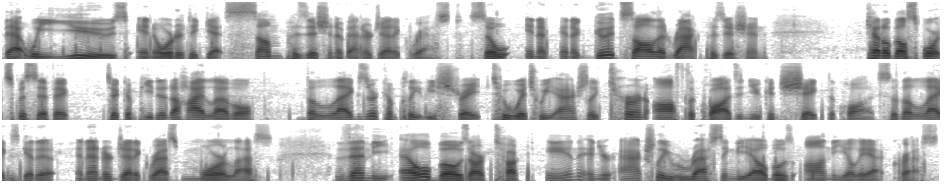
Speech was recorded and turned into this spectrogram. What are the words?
that we use in order to get some position of energetic rest. So in a in a good solid rack position, kettlebell sport specific to compete at a high level, the legs are completely straight to which we actually turn off the quads and you can shake the quads. So the legs get a, an energetic rest more or less. Then the elbows are tucked in and you're actually resting the elbows on the iliac crest.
